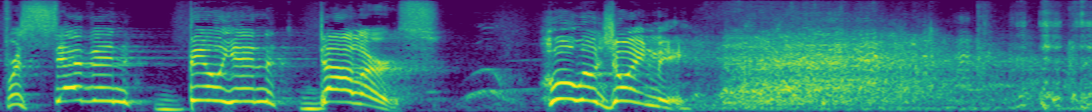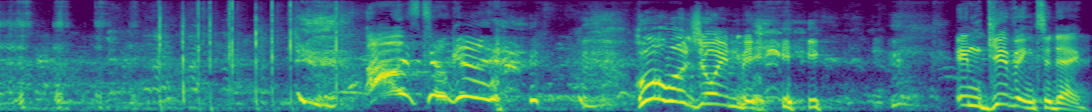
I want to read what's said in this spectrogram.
for $7 billion. Who will join me? oh, it's too good. Who will join me in giving today?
